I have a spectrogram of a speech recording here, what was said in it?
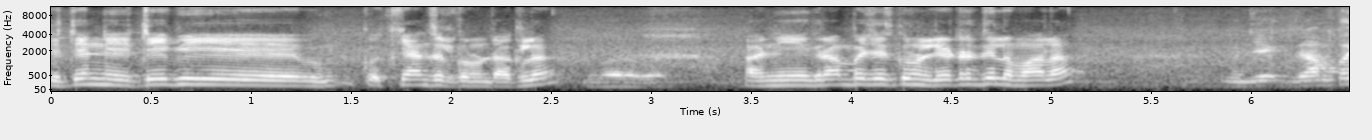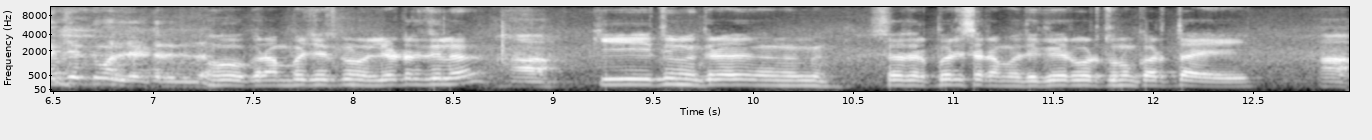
ते त्यांनी ते बी कॅन्सल करून टाकलं. बरोबर. आणि ग्रामपंचायतकडून लेटर दिलं मला. म्हणजे ग्रामपंचायत तुम्हाला लेटर दिलं? हो ग्रामपंचायतकडून लेटर दिलं. हां. की तुम्ही ग्र सदर परिसरामध्ये गैरवर्तणूक करताय. हां.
